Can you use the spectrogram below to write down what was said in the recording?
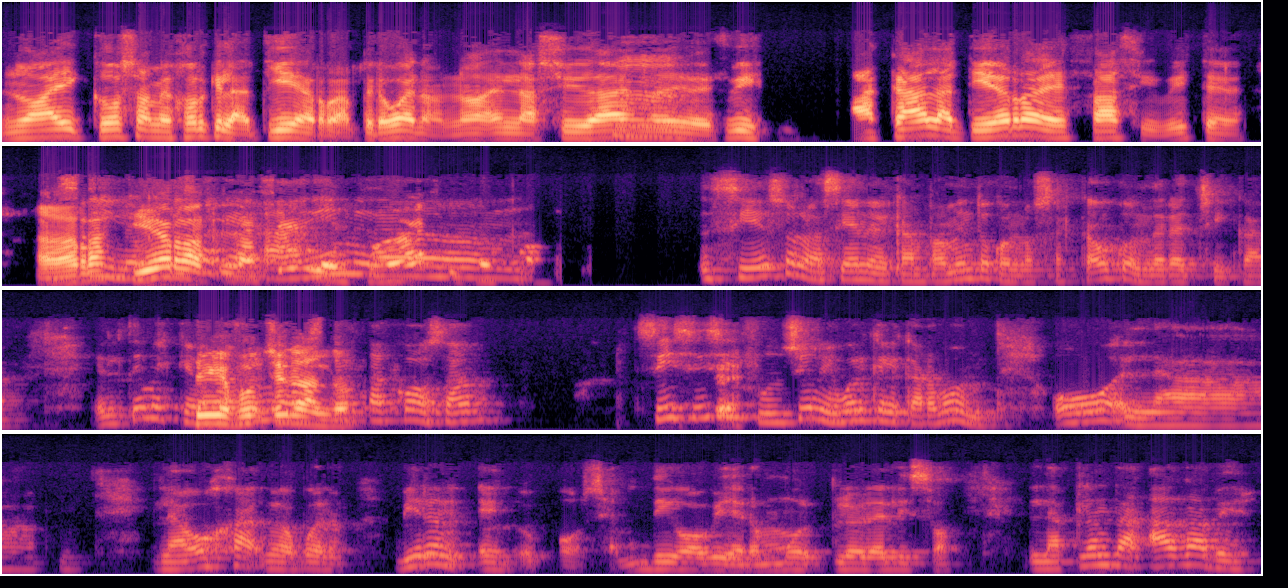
no hay cosa mejor que la tierra, pero bueno, no, en la ciudad es medio difícil. Acá la tierra es fácil, ¿viste? Agarras tierra, Sí, eso lo hacía en el campamento con los scouts cuando era chica. El tema es que sigue funcionando. Esta cosa, sí, sí, sí, funciona igual que el carbón. O la, la hoja, bueno, vieron, o sea, digo vieron, muy pluralizo. La planta agave,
